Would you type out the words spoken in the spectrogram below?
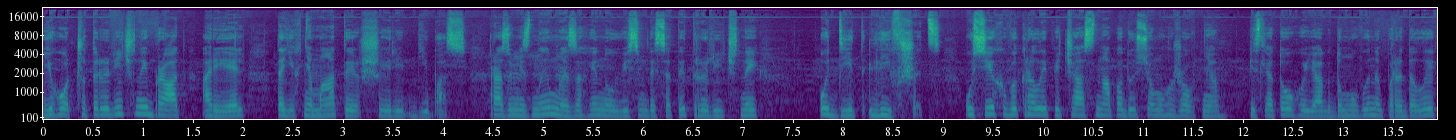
його чотирирічний брат Аріель та їхня мати Ширі Бібас. Разом із ними загинув 83-річний Одіт Лівшиц. Усіх викрали під час нападу 7 жовтня. Після того, як домовини передали,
